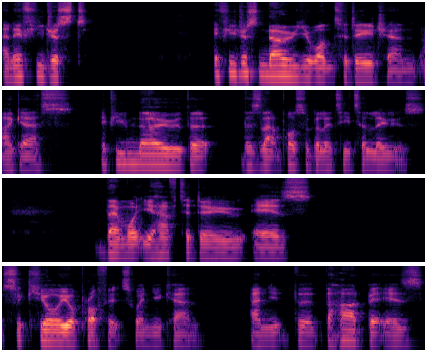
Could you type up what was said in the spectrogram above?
and if you just if you just know you want to do, degen, I guess, if you know that there's that possibility to lose, then what you have to do is secure your profits when you can. And you, the the hard bit is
